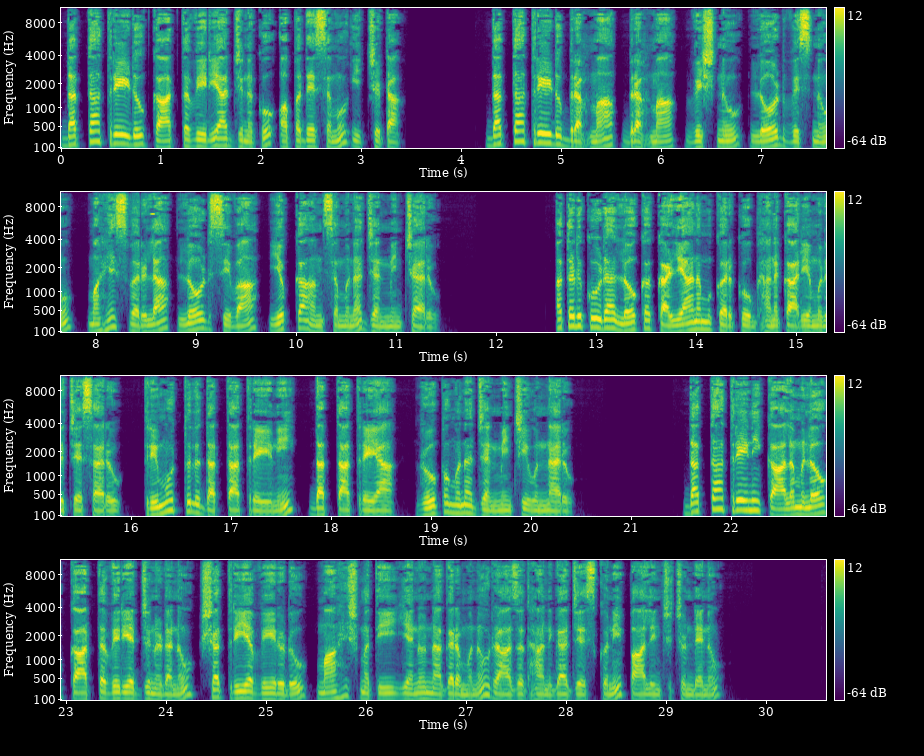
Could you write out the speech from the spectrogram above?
దత్తాత్రేయుడు కార్తవీర్యార్జునకు ఉపదేశము ఇచ్చుట. దత్తాత్రేయుడు బ్రహ్మ బ్రహ్మ విష్ణు లోడ్ విష్ణు మహేశ్వరుల లోడ్ శివ యొక్క అంశమున జన్మించారు. అతడు కూడా లోక కళ్యాణము కొరకు ఘనకార్యములు చేశారు. త్రిమూర్తులు దత్తాత్రేయుని దత్తాత్రేయ రూపమున జన్మించి ఉన్నారు. దత్తాత్రేయుని కాలములో కార్తవీర్యర్జునుడను క్షత్రియ వీరుడు మాహిష్మతి ఎను నగరమును రాజధానిగా చేసుకుని పాలించుచుండెను.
